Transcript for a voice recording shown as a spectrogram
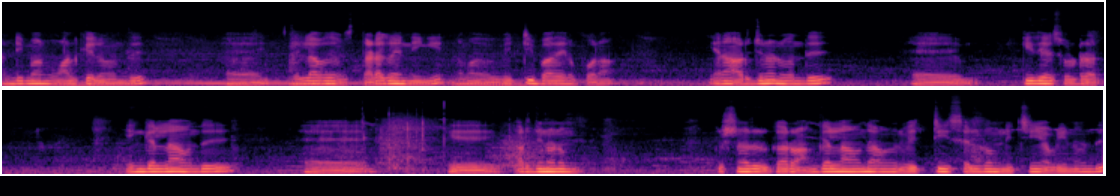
கண்டிப்பாக நம்ம வாழ்க்கையில் வந்து எல்லா வித தடங்களையும் நீங்கி நம்ம வெற்றி பாதையில் போகலாம். ஏன்னா அர்ஜுனன் வந்து கீதையில் சொல்கிறார் எங்கெல்லாம் வந்து அர்ஜுனனும் கிருஷ்ணர் இருக்காரோ அங்கெல்லாம் வந்து அவங்க வெற்றி செல்வம் நிச்சயம் அப்படின்னு வந்து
